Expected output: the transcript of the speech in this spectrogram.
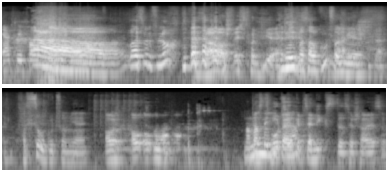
RTV. Ah, was für eine Flucht. Das war aber auch schlecht von dir. ey. Nee, das war auch gut von Nein, mir. nein. Das ist so gut von mir, ey. Oh, oh, oh, oh. Mama Das zweite Militia? gibt's ja nix, das ist ja scheiße.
